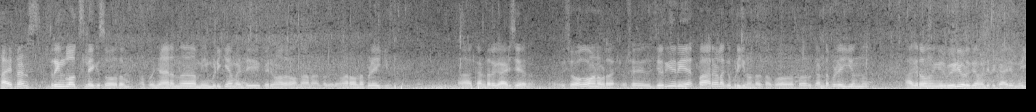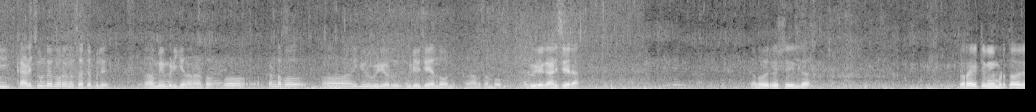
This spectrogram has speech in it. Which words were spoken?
ഹായ് ഫ്രണ്ട്സ് ഡ്രീം വ്ളോഗ്സിലേക്ക് സ്വാഗതം. അപ്പോൾ ഞാനന്ന് മീൻ പിടിക്കാൻ വേണ്ടി പെരുമാറ വന്നതാണ് കേട്ടോ. പെരുമാറ വന്നപ്പോഴേക്കും കണ്ടൊരു കാഴ്ചയാണ് ശോകമാണ് ഇവിടെ. പക്ഷേ ചെറിയ ചെറിയ പാറകളൊക്കെ പിടിക്കുന്നുണ്ട് കേട്ടോ. അപ്പോൾ അപ്പോൾ അത് കണ്ടപ്പോഴേക്കും ഒന്ന് ആഗ്രഹം ഒന്നെങ്കിൽ വീഡിയോ എടുക്കാൻ വേണ്ടിയിട്ട്. കാര്യം ഈ കഴച്ചുണ്ട് എന്ന് പറയുന്ന സെറ്റപ്പിൽ മീൻ പിടിക്കുന്നതാണ് കേട്ടോ. അപ്പോൾ കണ്ടപ്പോൾ എനിക്കൊരു വീഡിയോ എടുത്ത് വീഡിയോ ചെയ്യാൻ തോന്നി. അതാണ് സംഭവം. വീഡിയോ കാണിച്ചു തരാം. ഞങ്ങളൊരു രക്ഷയില്ല. വെറൈറ്റി മീൻ പിടുത്തം. അവർ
